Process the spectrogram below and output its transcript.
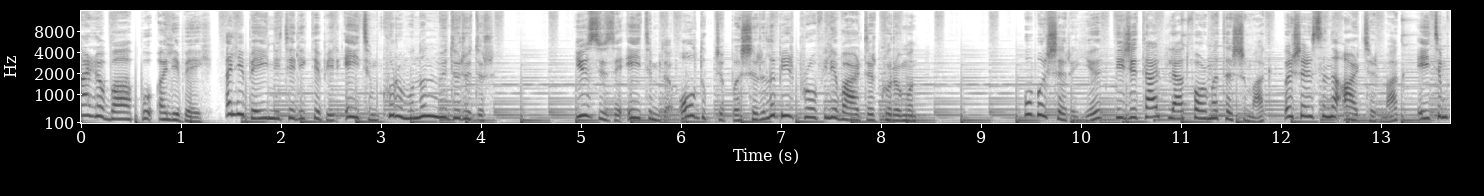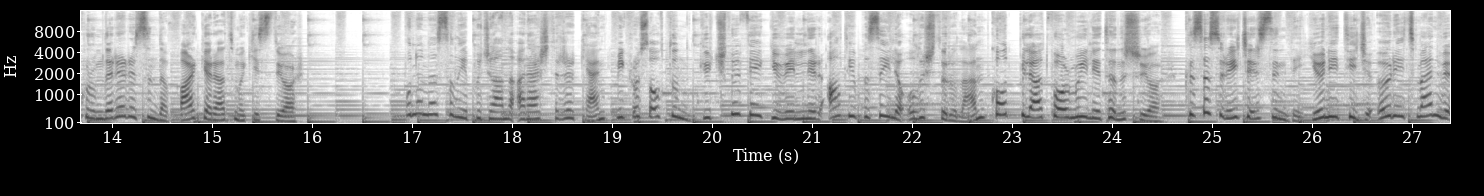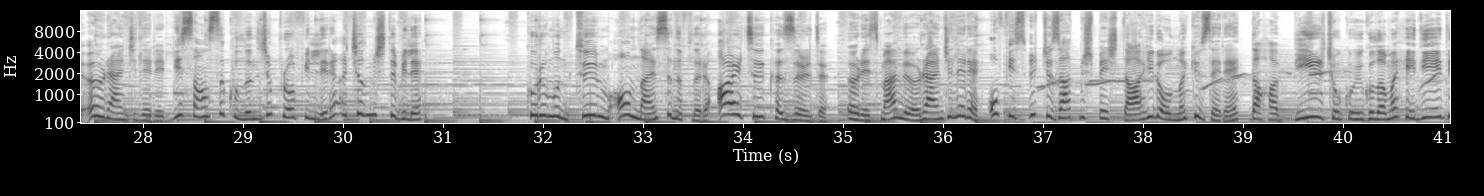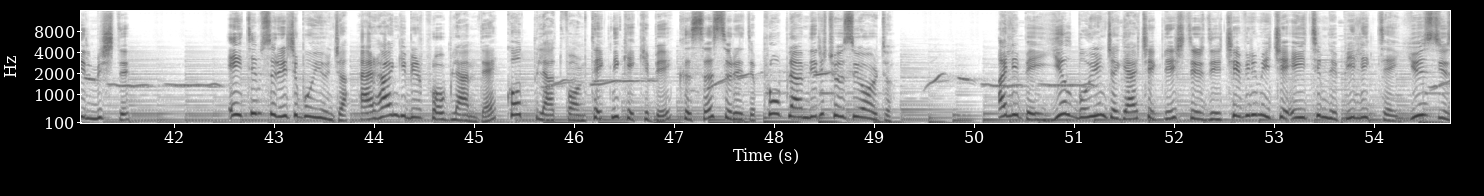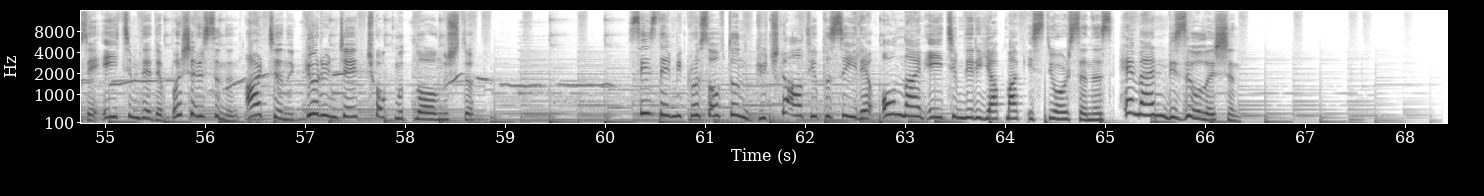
Merhaba, bu Ali Bey. Ali Bey nitelikli bir eğitim kurumunun müdürüdür. Yüz yüze eğitimde oldukça başarılı bir profili vardır kurumun. Bu başarıyı dijital platforma taşımak, başarısını artırmak, eğitim kurumları arasında fark yaratmak istiyor. Bunu nasıl yapacağını araştırırken Microsoft'un güçlü ve güvenilir altyapısıyla oluşturulan kod platformu ile tanışıyor. Kısa süre içerisinde yönetici, öğretmen ve öğrencilere lisanslı kullanıcı profilleri açılmıştı bile. Kurumun tüm online sınıfları artık hazırdı. Öğretmen ve öğrencilere Office 365 dahil olmak üzere daha birçok uygulama hediye edilmişti. Eğitim süreci boyunca herhangi bir problemde Kod Platform teknik ekibi kısa sürede problemleri çözüyordu. Ali Bey yıl boyunca gerçekleştirdiği çevrim içi eğitimle birlikte yüz yüze eğitimde de başarısının arttığını görünce çok mutlu olmuştu. Siz de Microsoft'un güçlü altyapısı ile online eğitimleri yapmak istiyorsanız hemen bize ulaşın.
